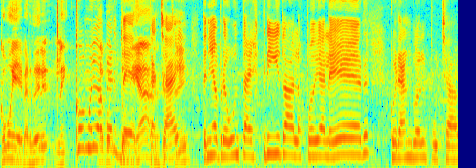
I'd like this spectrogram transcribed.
¿Cómo iba a perder la ¿Cómo iba la a perder? oportunidad, ¿Cachai? Tenía preguntas escritas, las podía leer. Curangol, pucha.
